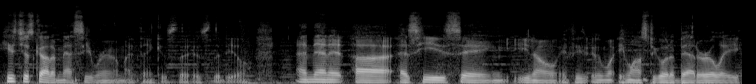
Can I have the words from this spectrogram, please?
he's just got a messy room. I think is the is the deal. And then it uh, as he's saying, you know, if he he wants to go to bed early.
